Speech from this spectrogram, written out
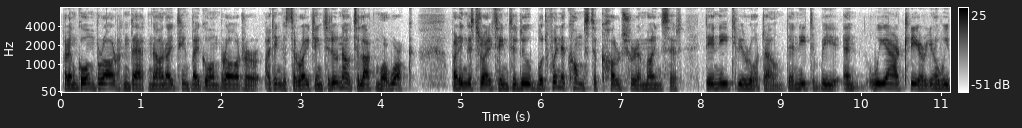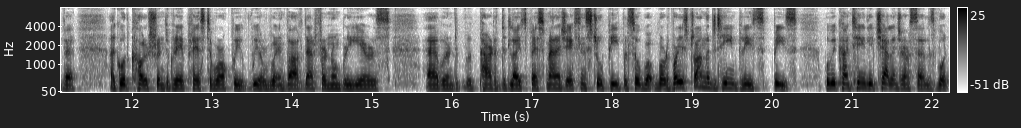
but I'm going broader than that now. And I think by going broader, I think it's the right thing to do. Now it's a lot more work, but I think it's the right thing to do. But when it comes to culture and mindset, they need to be wrote down. They need to be, and we are clear. You know, we've a, a good culture and a great place to work. We we were involved in that for a number of years. Uh, we're, we're, part of the Deloitte's Best Manager Excellence through people. So we're, we're very strong in the team piece, piece, but we continually challenge ourselves. But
